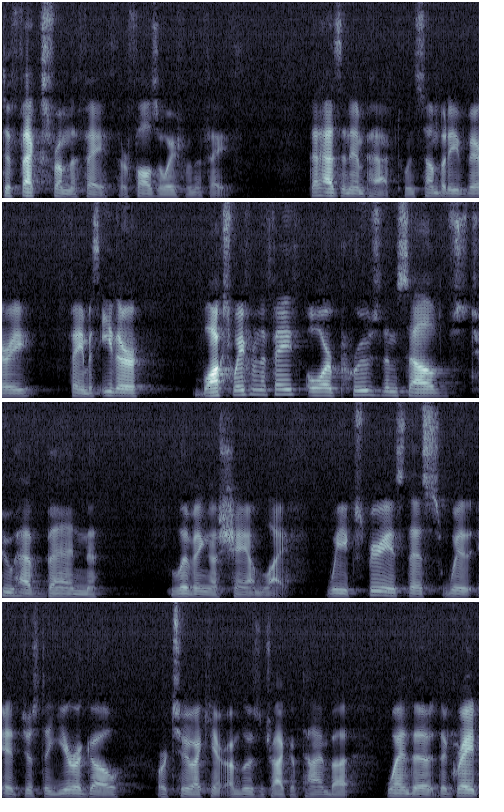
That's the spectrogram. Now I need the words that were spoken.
defects from the faith or falls away from the faith. That has an impact when somebody very famous either walks away from the faith or proves themselves to have been living a sham life. We experienced this with it just a year ago or two. I can't. I'm losing track of time, but when the, the great,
